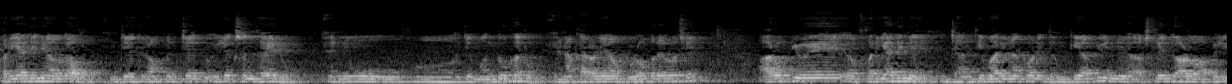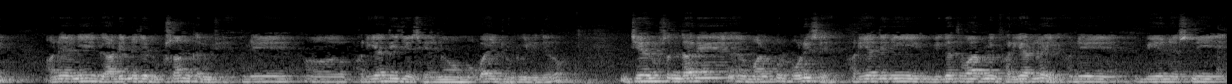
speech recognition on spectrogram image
ફરિયાદીને અગાઉ જે ગ્રામ પંચાયતનું ઇલેક્શન થયેલું, એનું જે બંદૂક હતું, એના કારણે આ હુમલો કરેલો છે. આરોપીઓએ ફરિયાદીને જાનથી મારી નાખવાની ધમકી આપી અને અશ્લીલ ગાળો આપેલી અને એની ગાડીને જે નુકસાન કર્યું છે અને ફરિયાદી જે છે એનો મોબાઈલ ઝૂંટવી લીધેલો. જે અનુસંધાને માલપુર પોલીસે ફરિયાદીની વિગતવારની ફરિયાદ લઈ અને બીએનએસની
